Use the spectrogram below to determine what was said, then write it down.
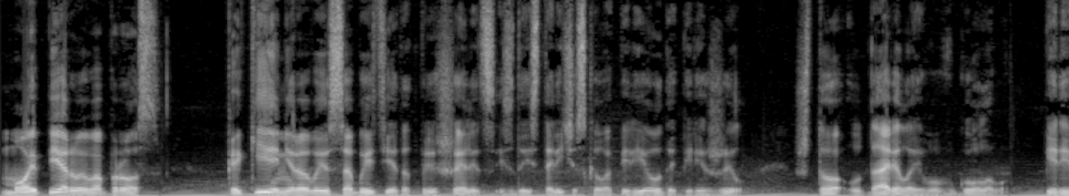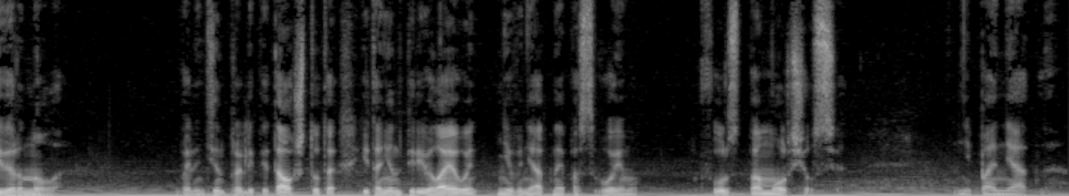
Мой первый вопрос. Какие мировые события этот пришелец из доисторического периода пережил? Что ударило его в голову, перевернуло? Валентин пролепетал что-то, и Танина перевела его невнятное по-своему. Фурст поморщился. Непонятно.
